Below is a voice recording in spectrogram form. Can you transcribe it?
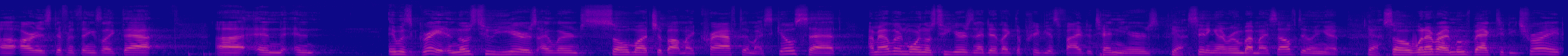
uh, artists, different things like that, uh, and and it was great. In those two years, I learned so much about my craft and my skill set. I mean, I learned more in those two years than I did like the previous five to ten years Yeah. sitting in a room by myself doing it. Yeah. So whenever I moved back to Detroit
